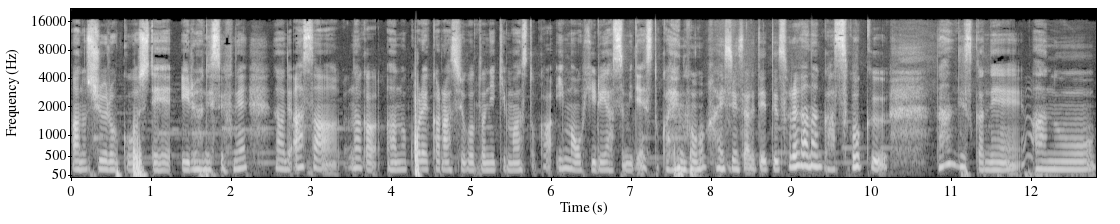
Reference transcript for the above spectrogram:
あの収録をしているんですよね。なので朝なんかあのこれから仕事に行きますとか今お昼休みですとかいうのを配信されていてそれがなんかすごく何ですかね。あの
